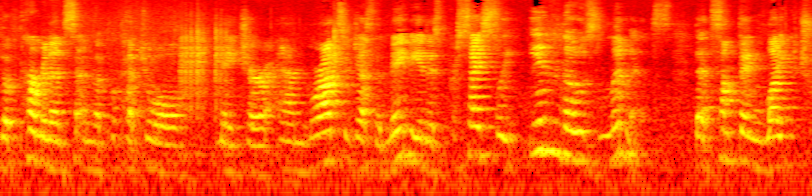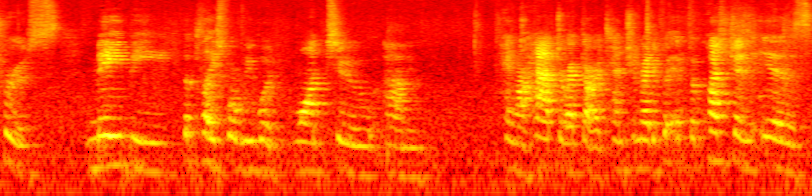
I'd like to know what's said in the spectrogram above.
the permanence and the perpetual nature. And Murad suggests that maybe it is precisely in those limits that something like truce may be the place where we would want to um, hang our hat, direct our attention, right? If, if the question is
